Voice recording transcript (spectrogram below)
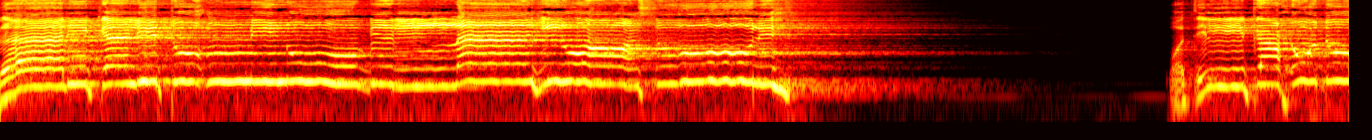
ذلك لتؤمنوا بالله ورسوله. وتلك حدود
